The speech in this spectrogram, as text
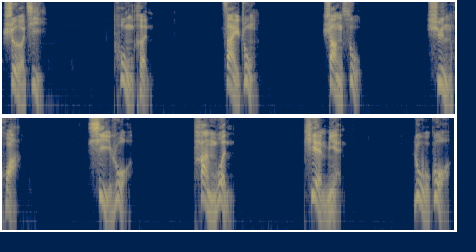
设计、痛恨、载重、上诉。训话、细弱、探问、片面、路过。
